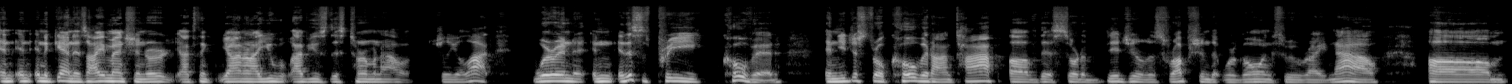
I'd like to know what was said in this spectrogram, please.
and and and again as i mentioned or i think jan and i you i've used this terminology a lot we're in, in and this is pre covid and you just throw COVID on top of this sort of digital disruption that we're going through right now. Um,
